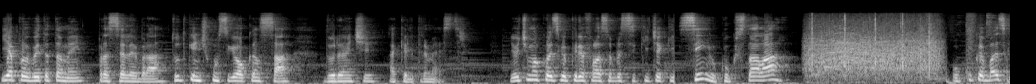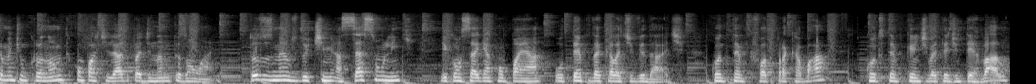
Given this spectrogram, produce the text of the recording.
e aproveita também para celebrar tudo que a gente conseguiu alcançar durante aquele trimestre. E a última coisa que eu queria falar sobre esse kit aqui, sim, o Cuco está lá. O Cuco é basicamente um cronômetro compartilhado para dinâmicas online. Todos os membros do time acessam o link e conseguem acompanhar o tempo daquela atividade. Quanto tempo que falta para acabar, quanto tempo que a gente vai ter de intervalo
